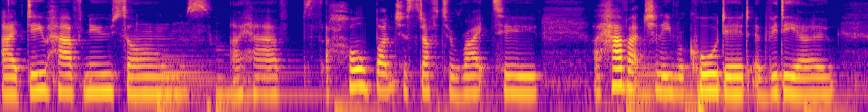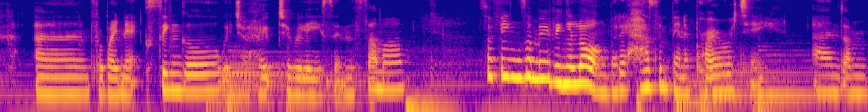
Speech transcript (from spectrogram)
I do have new songs, I have a whole bunch of stuff to write to. I have actually recorded a video um, for my next single, which I hope to release in the summer. So things are moving along, but it hasn't been a priority. And I'm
